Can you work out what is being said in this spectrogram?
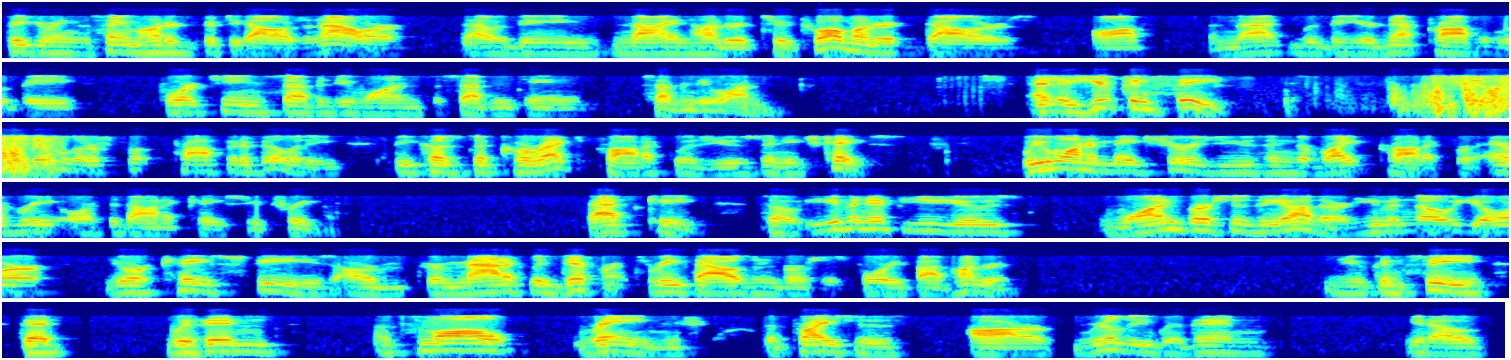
figuring the same $150 an hour, that would be 900 to $1,200 off, and that would be your net profit would be 1471 to 1771. And as you can see, similar profitability because the correct product was used in each case. We want to make sure you're using the right product for every orthodontic case you treat. That's key. So even if you use one versus the other, even though your your case fees are dramatically different, 3000 versus 4500 you can see that within a small range, the prices are really within you know,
